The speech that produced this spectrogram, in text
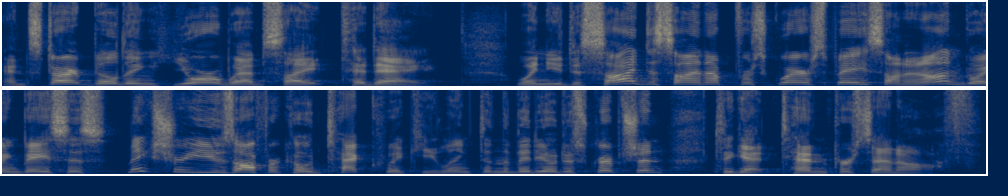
and start building your website today. When you decide to sign up for Squarespace on an ongoing basis, make sure you use offer code TechQuickie linked in the video description to get 10% off.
